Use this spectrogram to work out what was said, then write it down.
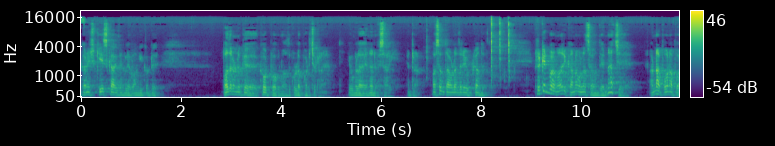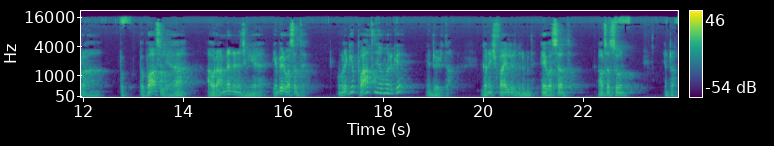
கணேஷ் கேஸ் காகிதங்களை வாங்கி கொண்டு பதினொன்றுக்கு கோட் போகணும். அதுக்குள்ளே படிச்சிடுறேன் இவங்கள என்னென்னு விசாரி? என்றான். வசந்த் அவ்வளோதரை உட்காந்து கிரிக்கெட் பால் மாதிரி கண்ணவெல்லாம் செவந்து என்னாச்சு? அண்ணா போனால் போகிறான் இப்போ இப்போ பாஸ் இல்லையா? அவர் அண்ணன் நினச்சிங்க என் பேர் வசந்த். உங்களை எங்கேயோ பார்த்து ஞாபகம் இருக்கு? என்று எழுத்தான். கணேஷ் ஃபைல் இருந்து நிமிர்ந்து ஏ வசந்த் ஆல்சோ சோன் என்றான்.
